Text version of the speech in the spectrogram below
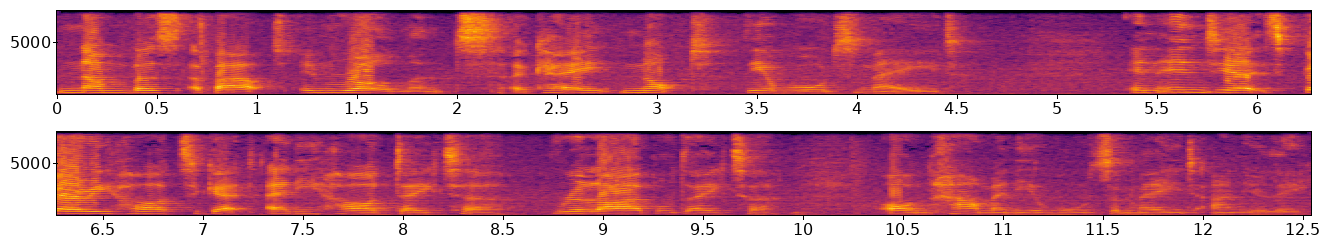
numbers about enrolments, okay, not the awards made. In India, it's very hard to get any hard data, reliable data, on how many awards are made annually.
